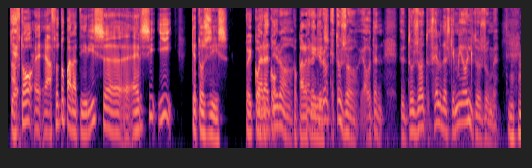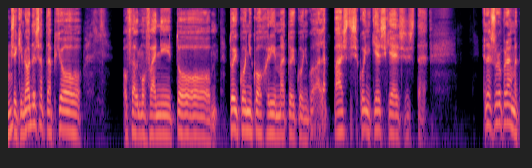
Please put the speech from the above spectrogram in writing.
Και- Αυτό, ε, ε, αυτό το παρατηρείς ε, Έρση ή και το ζεις, το εικονικό. Παρατηρώ, το παρατηρείς. παρατηρώ και το ζω. Όταν, διότι το ζω θέλοντας και μη όλοι το ζούμε. Μμμ. Ξεκινώντας από τα πιο οφθαλμοφανή, το, το εικονικό χρήμα, το εικονικό, αλλά πας στις εικονικές σχέσεις, τα, ένα σωρό πράγματα.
